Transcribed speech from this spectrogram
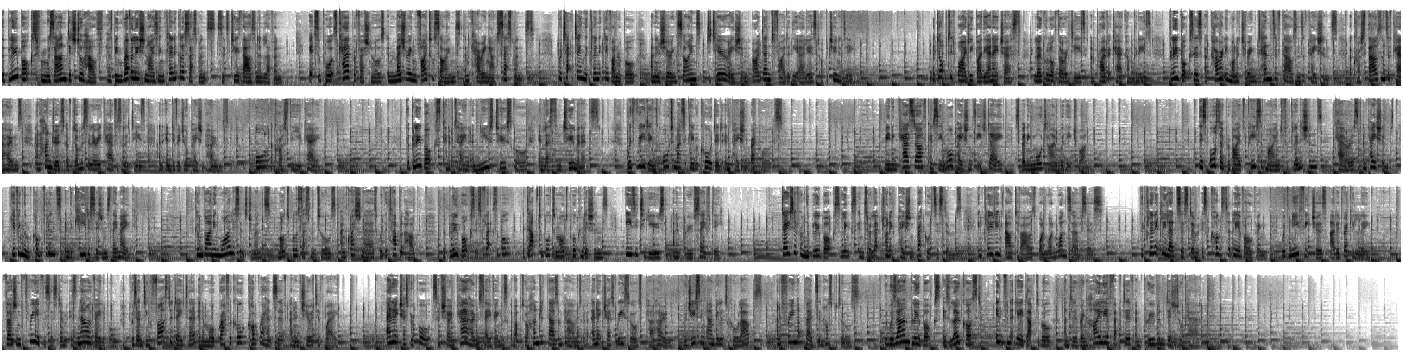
The Blue Box from Whzan Digital Health has been revolutionising clinical assessments since 2011. It supports care professionals in measuring vital signs and carrying out assessments, protecting the clinically vulnerable and ensuring signs of deterioration are identified at the earliest opportunity. Adopted widely by the NHS, local authorities, and private care companies, Blue Boxes are currently monitoring tens of thousands of patients across thousands of care homes and hundreds of domiciliary care facilities and individual patient homes, all across the UK. The Blue Box can obtain a NEWS 2 score in less than two minutes, with readings automatically recorded in patient records meaning care staff can see more patients each day, spending more time with each one. This also provides peace of mind for clinicians, carers, and patients, giving them confidence in the key decisions they make. Combining wireless instruments, multiple assessment tools, and questionnaires with a tablet hub, the Blue Box is flexible, adaptable to multiple conditions, easy to use, and improves safety. Data from the Blue Box links into electronic patient record systems, including out of hours 111 services. The clinically led system is constantly evolving, with new features added regularly. Version 3 of the system is now available, presenting faster data in a more graphical, comprehensive, and intuitive way. NHS reports have shown care home savings of up to £100,000 of NHS resource per home, reducing ambulance call outs and freeing up beds in hospitals. The Whzan Blue Box is low cost, infinitely adaptable, and delivering highly effective and proven digital care.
